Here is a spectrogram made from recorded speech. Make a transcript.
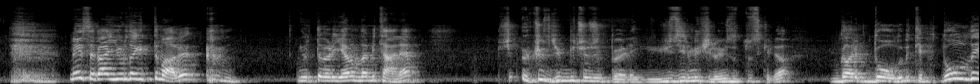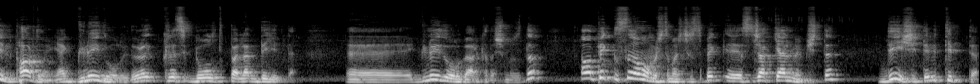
Neyse ben yurda gittim abi. Yurtta böyle yanımda bir tane şu öküz gibi bir çocuk böyle 120 kilo 130 kilo garip doğulu bir tip. Doğulu değil pardon ya Güneydoğuluydu. Öyle klasik doğulu tiplerden değildi. Ee, Güneydoğulu bir arkadaşımızdı. Ama pek ısınamamıştım açıkçası. Pek e, sıcak gelmemişti. Değişik de bir tipti.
